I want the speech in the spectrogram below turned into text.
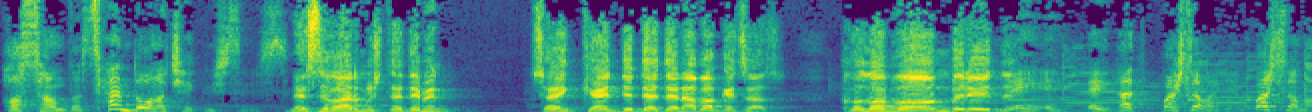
Hasan da sen de ona çekmişsiniz. Nesi varmış dedemin? Sen kendi dedene bak esas. Kılıbığın biriydi. Ey ey ey hadi başlama gene başlama.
